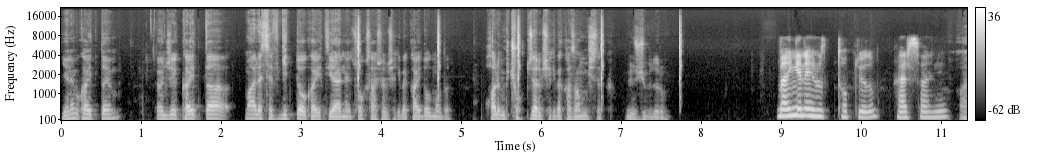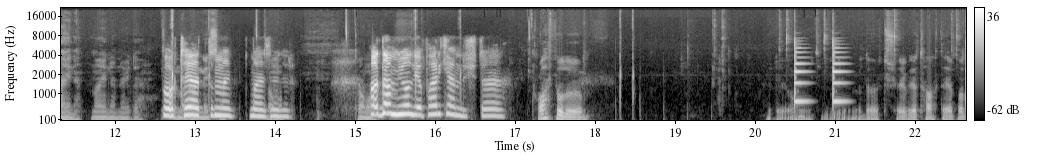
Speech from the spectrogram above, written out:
Yeni bir kayıttayım. Önceki kayıtta maalesef gitti o kayıt yani. Çok saçma bir şekilde kaydolmadı. Halbuki çok güzel bir şekilde kazanmıştık. Üzücü bir durum. Ben gene emri topluyordum her saniye. Aynen. Aynen öyle. Ortaya Bunlar attım neyse. ben malzemeleri. Tamam. Adam yol yaparken düştü ha. Ah be oğlum. Hadi 12, 24. Şöyle bir de tahta yapalım.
